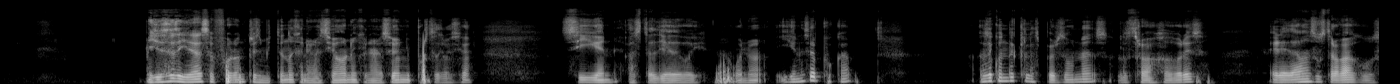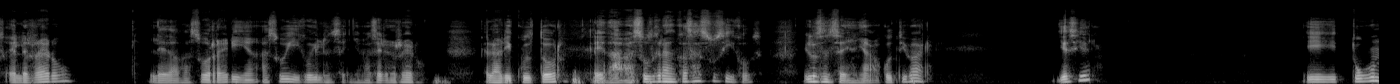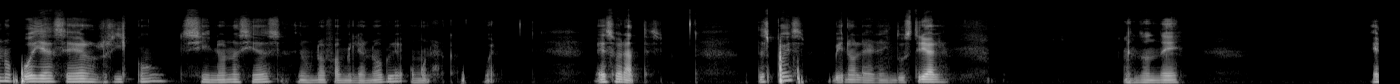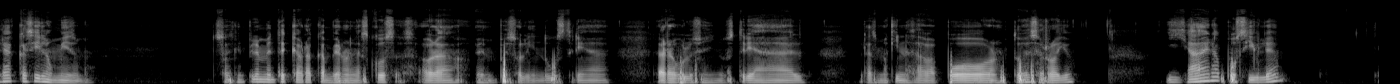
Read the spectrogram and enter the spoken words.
Y esas ideas se fueron transmitiendo de generación en generación y por desgracia siguen hasta el día de hoy. Bueno, y en esa época, haz de cuenta que las personas, los trabajadores, heredaban sus trabajos. El herrero le daba su herrería a su hijo y lo enseñaba a ser herrero. El agricultor le daba sus granjas a sus hijos y los enseñaba a cultivar. Y así era. Y tú no podías ser rico si no nacías en una familia noble o monarca. Bueno, eso era antes. Después vino la era industrial, en donde era casi lo mismo. O sea, simplemente que ahora cambiaron las cosas. Ahora empezó la industria, la revolución industrial, las máquinas a vapor, todo ese rollo. Y ya era posible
